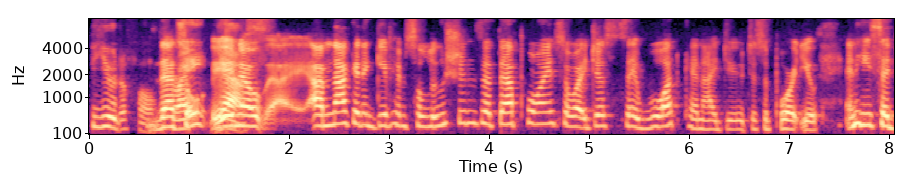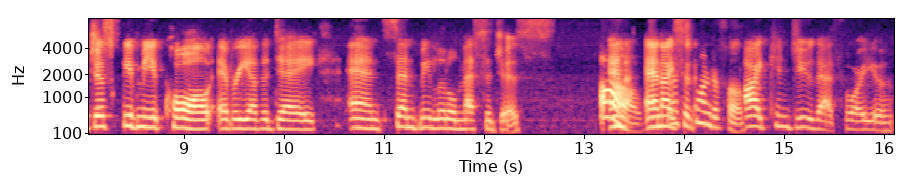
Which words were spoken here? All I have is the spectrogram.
Beautiful. That's right? all. You know, I, I'm not going to give him solutions at that point. So I just say, "What can I do to support you?" And he said, "Just give me a call every other day and send me little messages." oh, and- and I said, wonderful. I can do that for you,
